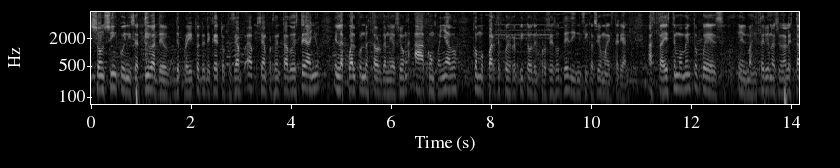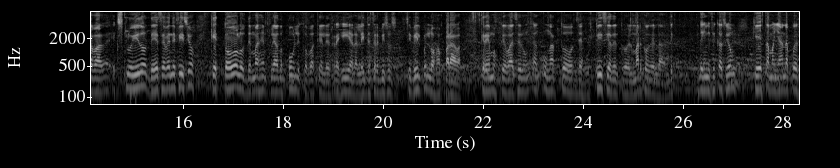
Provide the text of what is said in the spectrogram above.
Son cinco iniciativas de, proyectos de decreto que se han, se han, presentado este año, en la cual pues, nuestra organización ha acompañado como parte, pues repito, del proceso de dignificación magisterial. Hasta este momento, pues el Magisterio Nacional estaba excluido de ese beneficio que todos los demás empleados públicos que les regía la ley de servicios civil pues los amparaba. Creemos que va a ser un, acto de justicia dentro del marco de la dignificación que esta mañana pues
